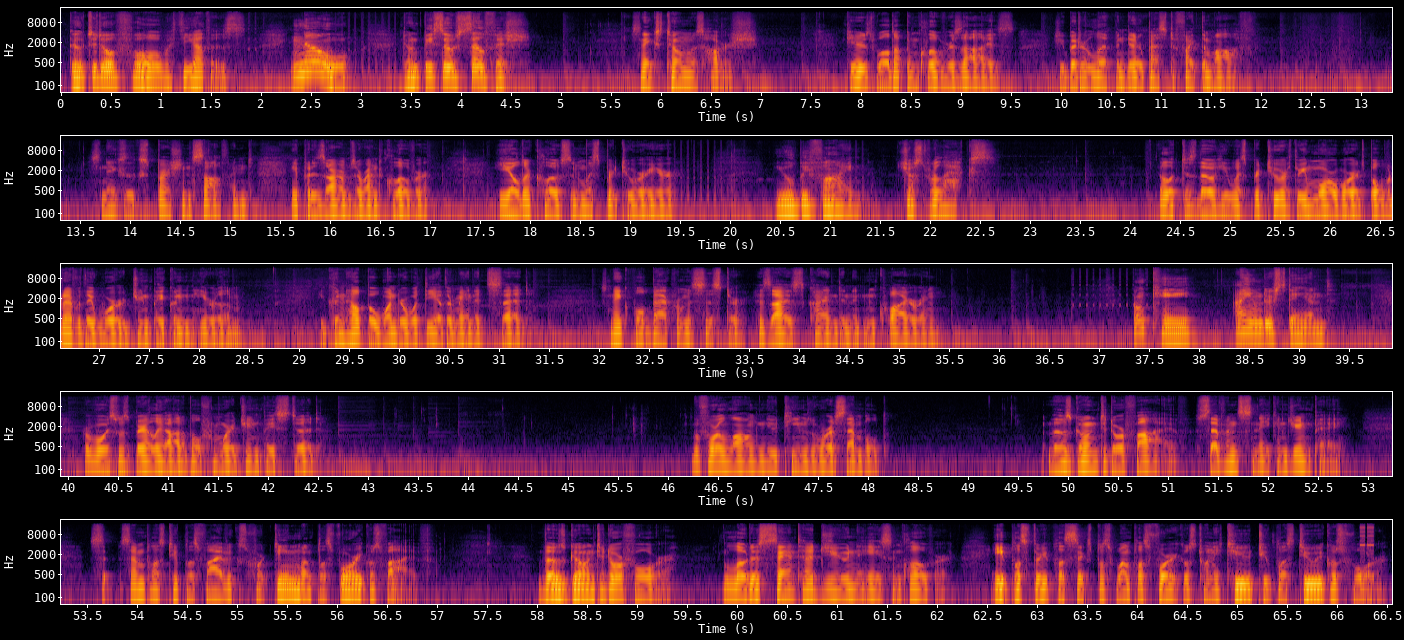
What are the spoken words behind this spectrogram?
Go to door four with the others. No! Don't be so selfish. Snake's tone was harsh. Tears welled up in Clover's eyes. She bit her lip and did her best to fight them off. Snake's expression softened, and he put his arms around Clover. He held her close and whispered to her ear, You'll be fine. Just relax. It looked as though he whispered two or three more words, but whatever they were, Junpei couldn't hear them. He couldn't help but wonder what the other man had said. Snake pulled back from his sister, his eyes kind and inquiring. Okay, I understand. Her voice was barely audible from where Junpei stood. Before long, new teams were assembled. Those going to door 5, 7, Snake, and Junpei. 7 plus 2 plus 5 equals 14, 1 plus 4 equals 5. Those going to door 4, Lotus, Santa, June, Ace, and Clover. 8 plus 3 plus 6 plus 1 plus 4 equals 22, 2 plus 2 equals 4.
